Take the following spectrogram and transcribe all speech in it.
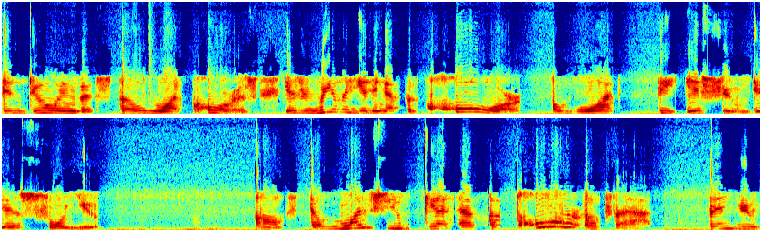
in doing the so what chorus is really getting at the core of what the issue is for you. Um, and once you get at the core of that, then you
